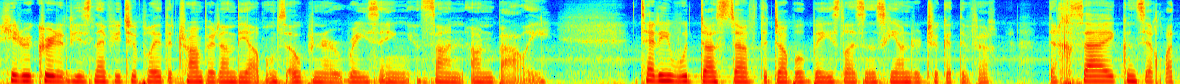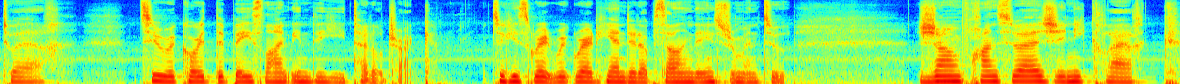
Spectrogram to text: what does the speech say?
He recruited his nephew to play the trumpet on the album's opener, Raising Sun on Bali. Teddy would dust off the double bass lessons he undertook at the Ver- Versailles Conservatoire to record the bass line in the title track. To his great regret, he ended up selling the instrument to Jean Francois Jenny Clark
